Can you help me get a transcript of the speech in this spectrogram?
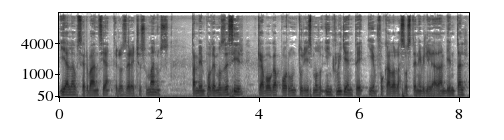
y a la observancia de los derechos humanos. También podemos decir que aboga por un turismo incluyente y enfocado a la sostenibilidad ambiental.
